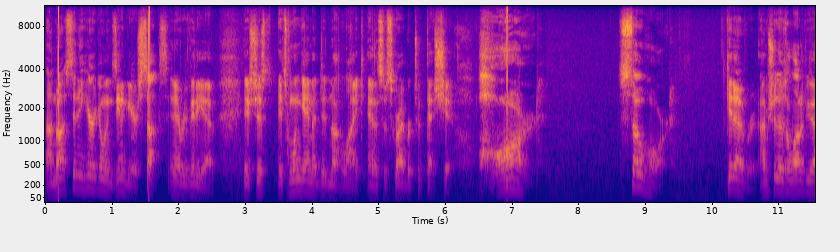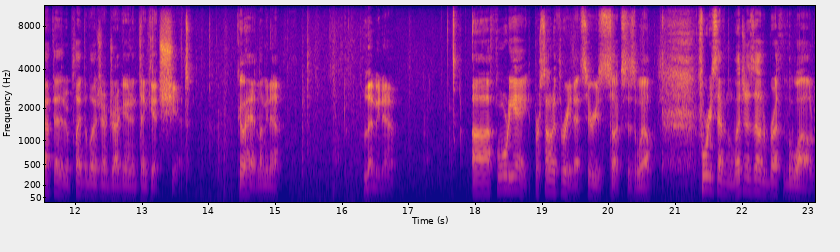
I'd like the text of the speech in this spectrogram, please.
I'm not sitting here going Xenogears sucks in every video. It's just, it's one game I did not like, and a subscriber took that shit hard. So hard. Get over it. I'm sure there's a lot of you out there that have played The Legend of Dragoon and think it's shit. Go ahead, let me know. Let me know. Uh, 48, Persona 3. That series sucks as well. 47, The Legend of Zelda Breath of the Wild.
